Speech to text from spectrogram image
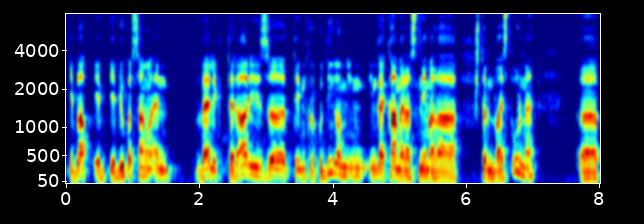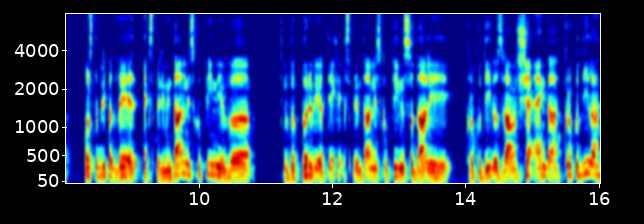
je, bila, je, je bil pa samo en velik terarij z tem krokodilom in, in ga je kamera snemala 24 ur. Uh, Potem sta bili pa dve eksperimentalni skupini. V, v prvi od teh eksperimentalnih skupin so dali krokodilu zraven še enega krokodila,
